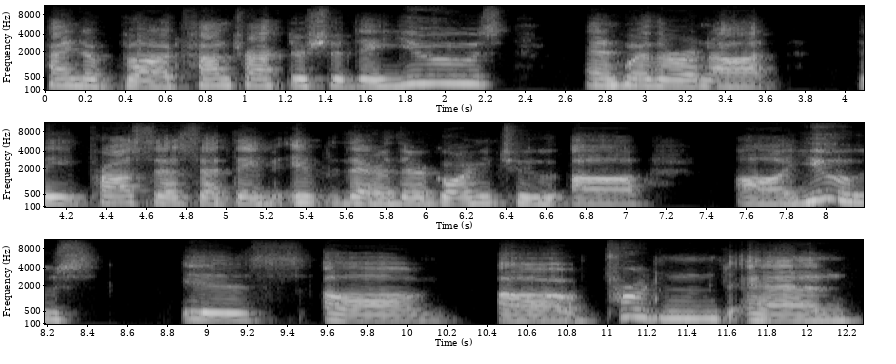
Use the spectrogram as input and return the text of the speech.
kind of uh, contractor should they use and whether or not the process that they they're they're going to uh, uh, use is um, uh, prudent and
